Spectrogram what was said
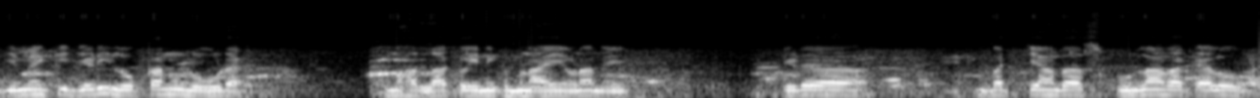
ਜਿਵੇਂ ਕਿ ਜਿਹੜੀ ਲੋਕਾਂ ਨੂੰ ਲੋੜ ਹੈ ਮਹੱਲਾ ਕਲੀਨਿਕ ਬਣਾਏ ਉਹਨਾਂ ਨੇ। ਜਿਹੜਾ ਬੱਚਿਆਂ ਦਾ, ਸਕੂਲਾਂ ਦਾ ਕਹਿ ਲਓ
